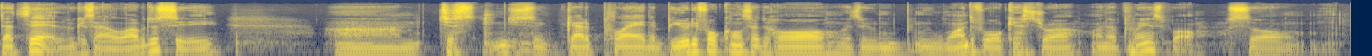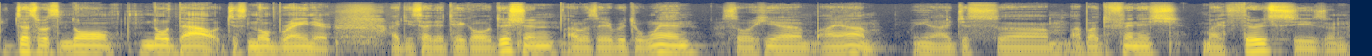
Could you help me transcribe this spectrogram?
That's it because I love the city. Um, just just got to play in a beautiful concert hall with a wonderful orchestra on a principal. So that was no no doubt, just no brainer. I decided to take audition. I was able to win. So here I am. You know, I just um, about to finish my third season.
